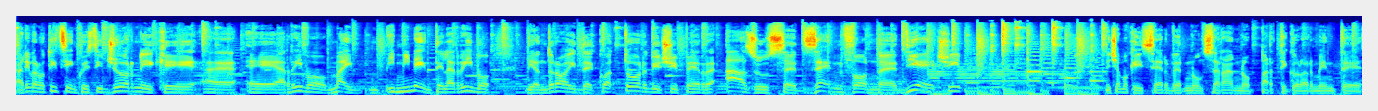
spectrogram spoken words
Arriva notizia in questi giorni che eh, è arrivo, mai imminente l'arrivo di Android 14 per Asus Zenfone 10 diciamo che i server non saranno particolarmente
